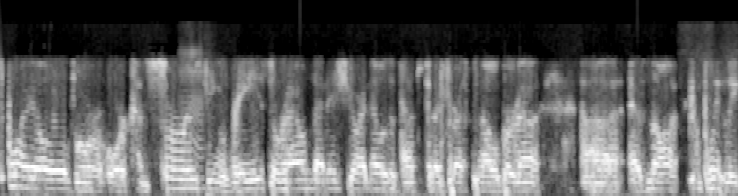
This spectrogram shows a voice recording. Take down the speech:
spoiled or, or concerns mm. being raised around that issue. I know that that's been addressed in Alberta uh, as not completely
